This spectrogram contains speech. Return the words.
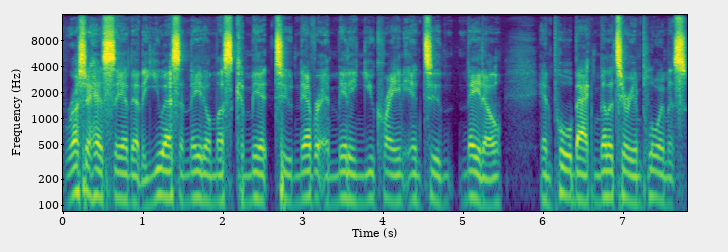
Russia has said that the U.S. and NATO must commit to never admitting Ukraine into NATO and pull back military employments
